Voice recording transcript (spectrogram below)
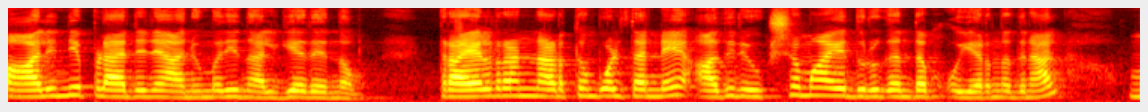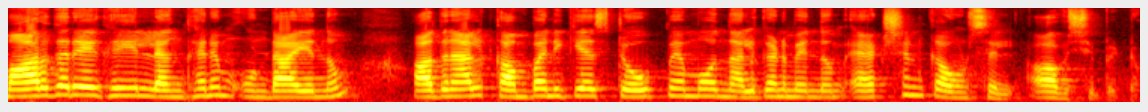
മാലിന്യ പ്ലാന്റിന് അനുമതി നൽകിയതെന്നും ട്രയൽ റൺ നടത്തുമ്പോൾ തന്നെ അതിരൂക്ഷമായ ദുർഗന്ധം ഉയർന്നതിനാൽ മാർഗരേഖയിൽ ലംഘനം ഉണ്ടായെന്നും അതിനാൽ കമ്പനിക്ക് സ്റ്റോപ്പ് മെമ്മോ നൽകണമെന്നും ആക്ഷൻ കൌൺസിൽ ആവശ്യപ്പെട്ടു.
